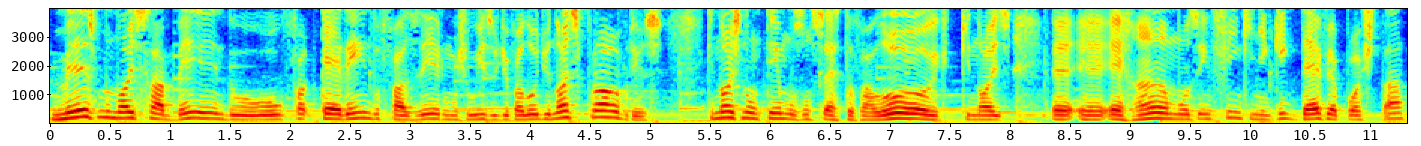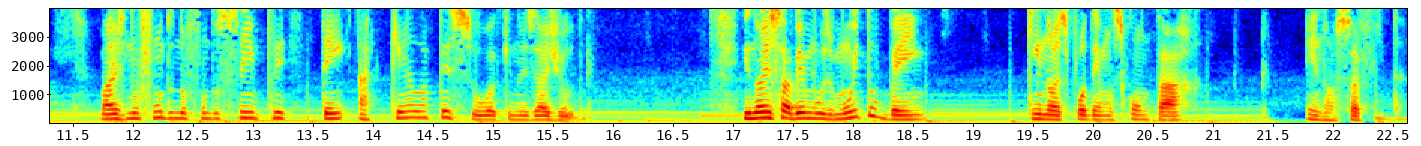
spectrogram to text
Mesmo nós sabendo ou fa querendo fazer um juízo de valor de nós próprios, que nós não temos um certo valor, que nós é, é, erramos, enfim, que ninguém deve apostar, mas no fundo, no fundo, sempre tem aquela pessoa que nos ajuda e nós sabemos muito bem quem nós podemos contar em nossa vida.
